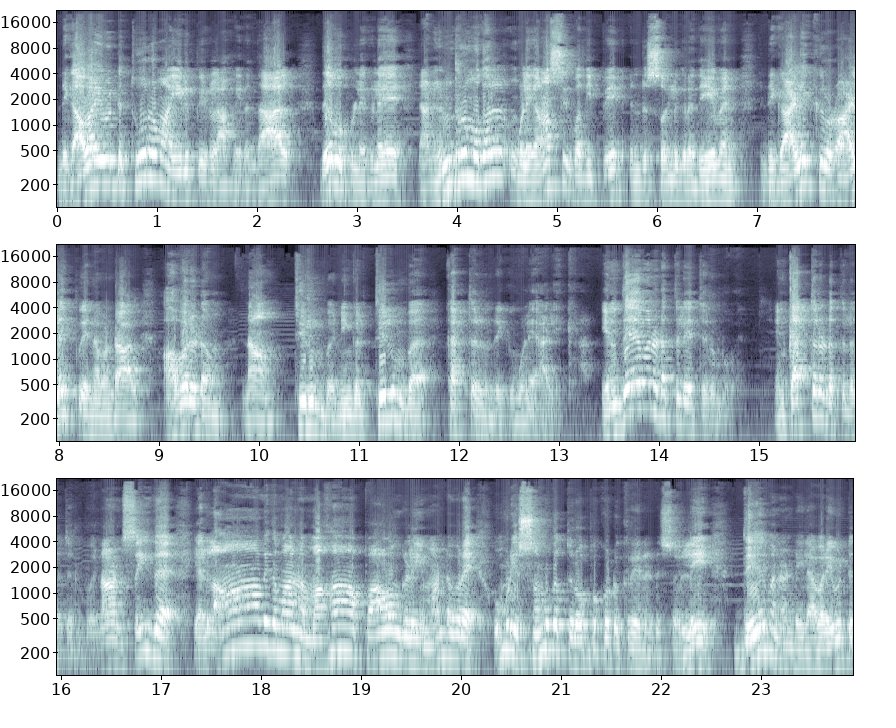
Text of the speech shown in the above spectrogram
இன்றைக்கு அவரை விட்டு தூரமாக இருப்பீர்களாக இருந்தால் தேவ பிள்ளைகளே நான் இன்று முதல் உங்களை ஆசீர்வதிப்பேன் என்று சொல்லுகிற தேவன் இன்றைக்கு அழைக்கிற ஒரு அழைப்பு என்னவென்றால் அவரிடம் நாம் திரும்ப நீங்கள் திரும்ப கர்த்தர் இன்றைக்கு உங்களை அழைக்கிறார். என் தேவனிடத்திலே திரும்புவேன். என் கத்தரிடத்தில் திரும்ப. நான் செய்த எல்லா விதமான மகா பாவங்களையும் ஆண்டவரை உம்முடைய சமூகத்தில் ஒப்பு கொடுக்கிறேன் என்று சொல்லி தேவன் அண்டையில் அவரை விட்டு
